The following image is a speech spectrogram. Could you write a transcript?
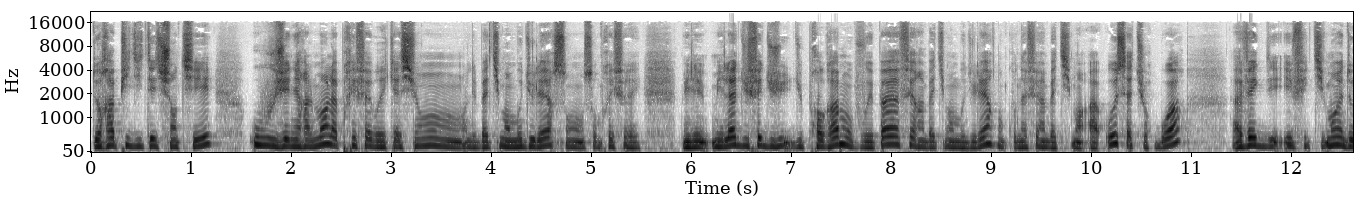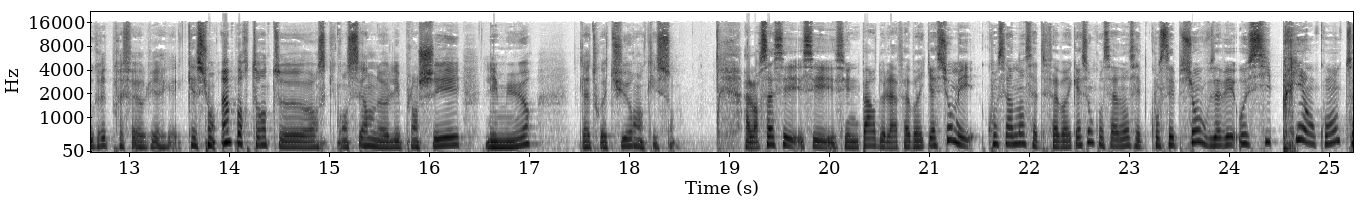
de rapidité de chantier, où généralement la préfabrication, les bâtiments modulaires sont, sont préférés. Mais, mais là, du fait du, du programme, on pouvait pas faire un bâtiment modulaire, donc on a fait un bâtiment à ossature bois, avec des, effectivement un degré de préfabrication importante euh, en ce qui concerne les planchers, les murs, la toiture en caisson. Alors ça, c'est une part de la fabrication, mais concernant cette fabrication, concernant cette conception, vous avez aussi pris en compte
